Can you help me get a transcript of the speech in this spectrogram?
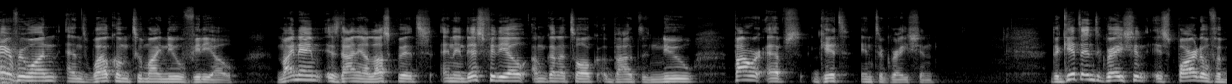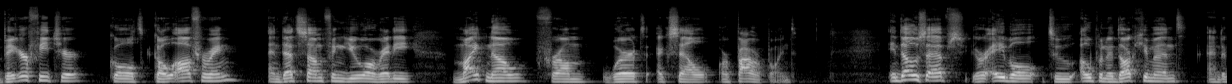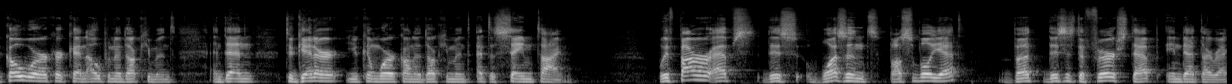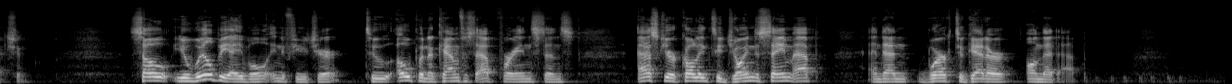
Hi everyone and welcome to my new video. My name is Daniel Laskewitz and in this video I'm gonna talk about the new Power Apps Git integration. The Git integration is part of a bigger feature called co-authoring and that's something you already might know from Word, Excel or PowerPoint. In those apps you're able to open a document and a coworker can open a document and then together you can work on a document at the same time. With Power Apps this wasn't possible yet, but this is the first step in that direction. So you will be able in the future to open a Canvas app for instance, ask your colleague to join the same app and then work together on that app.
